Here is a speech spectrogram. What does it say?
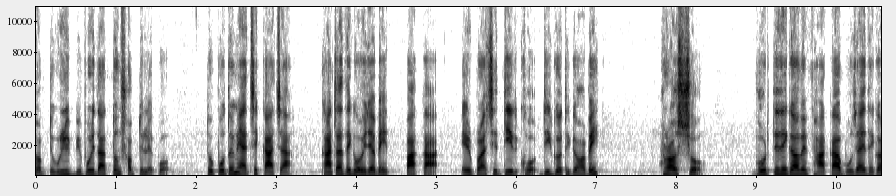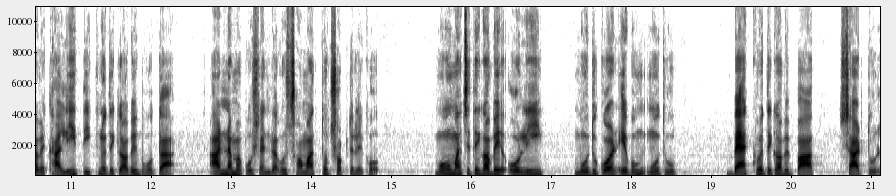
শব্দগুলির বিপরীতাত্মক শব্দ লেখো। তো প্রথমে আছে কাঁচা। কাঁচা থেকে হয়ে যাবে পাকা। এরপর আছে দীর্ঘ। দীর্ঘ থেকে হবে হ্রস্ব। ভর্তি থেকে হবে ফাঁকা। বোঝাই থেকে হবে খালি। তীক্ষ্ণ থেকে হবে ভোতা আট নম্বর প্রশ্ন দেখো, সমার্থক শব্দ লেখো। মৌমাছি থেকে হবে অলি, মধুকর এবং মধু। ব্যাঘ্র থেকে হবে বাঘ শার্তুল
